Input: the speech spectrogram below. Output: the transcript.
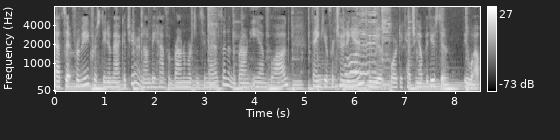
That's it for me, Christina McAteer, and on behalf of Brown Emergency Medicine and the Brown EM blog, thank you for tuning in, and we look forward to catching up with you soon. Be well.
